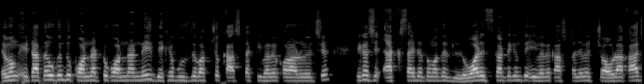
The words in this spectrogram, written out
এবং এটাতেও কিন্তু কর্নার টু কর্নার নেই। দেখে বুঝতে পারছ কাজটা কীভাবে করা রয়েছে। ঠিক আছে? এক সাইডে তোমাদের লোয়ার স্কার্টে কিন্তু এইভাবে কাজটা যাবে, চওড়া কাজ,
